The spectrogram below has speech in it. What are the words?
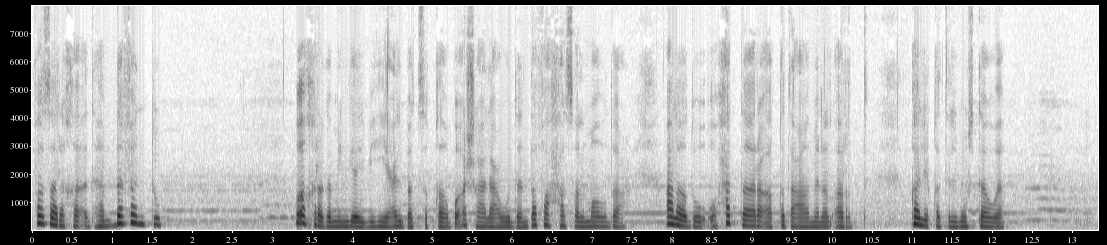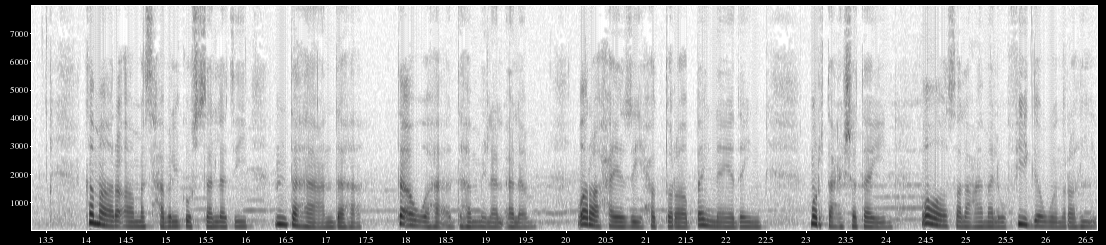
فصرخ أدهم دفنته وأخرج من جيبه علبة سقاب وأشعل عودا تفحص الموضع على ضوءه حتى رأى قطعة من الأرض. قلقة المستوى. كما رأى مسحب الجثة التي انتهى عندها تأوه أدهم من الألم وراح يزيح التراب بين يدين مرتعشتين وواصل عمله في جو رهيب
